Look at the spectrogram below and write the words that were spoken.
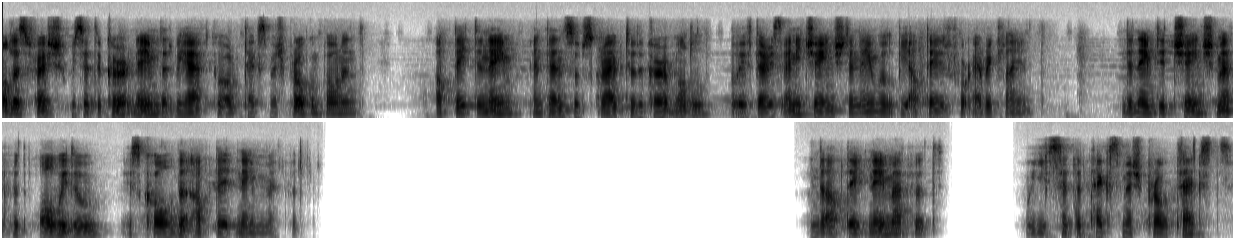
Model is fresh, we set the current name that we have to our TextMesh Pro component, update the name, and then subscribe to the current model, so if there is any change, the name will be updated for every client. In the name did change method, all we do is call the update name method. In the update name method, we set the TextMesh Pro text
